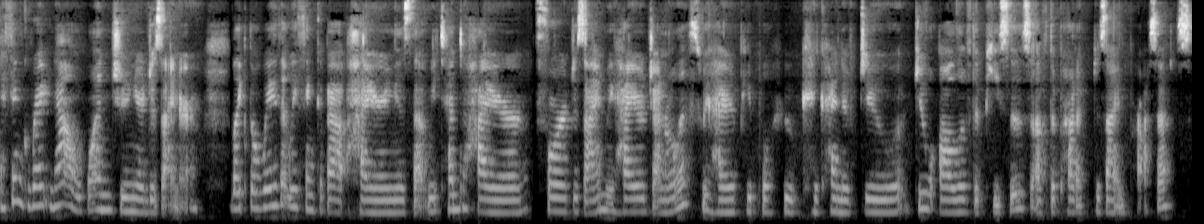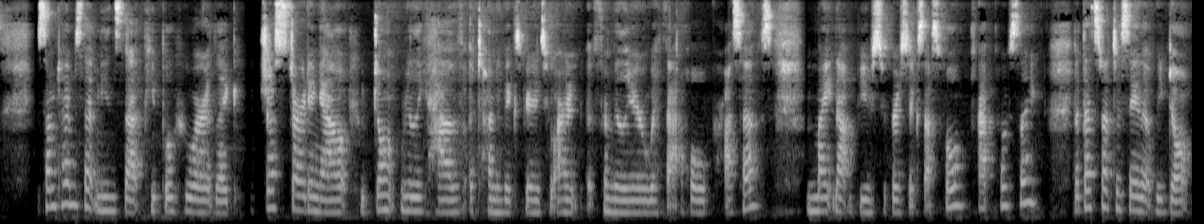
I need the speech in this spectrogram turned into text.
I think, right now, one junior designer. Like the way that we think about hiring is that we tend to hire for design. We hire generalists. We hire people who can kind of do do all of the pieces of the product design process. Sometimes that means that people who are like just starting out, who don't really have a ton of experience, who aren't familiar with that whole process, might not be super successful at Postlight. But that's not to say that we don't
